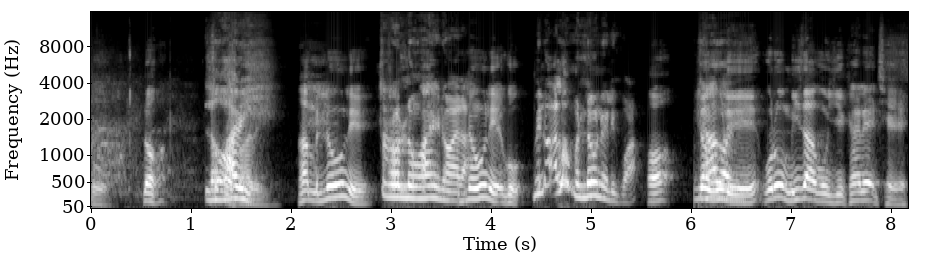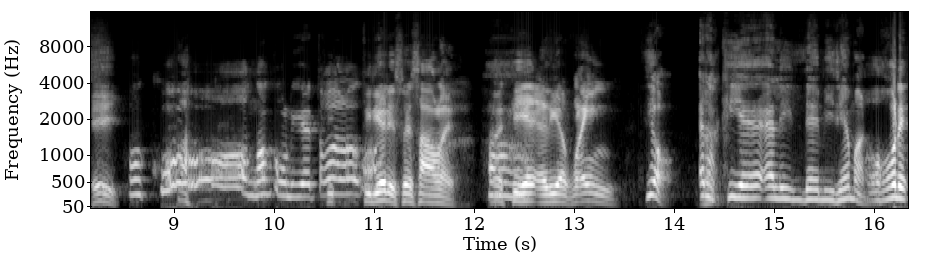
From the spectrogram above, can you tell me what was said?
ကိုနော်ဟာမလုံးလေတော်တော်လွန်သွားရင်တော့အဲ့ဒါလုံးလေကိုမင်းတို့အဲ့လောက်မလုံးနဲ့လေကွာဟောလုံးလေကိုတို့မိစားကိုရေခမ်းတဲ့အချိန်ဟေးဟောကောငါကောင်းနေရတော့ဒီရဲတွေဆွဲစားလိုက် ဟာ KNL ကဝိုင်းဟေ့အဲ့ဒါ KL နယ်မီထဲမှာနော်ဟုတ်တယ်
